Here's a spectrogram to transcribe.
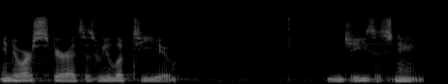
into our spirits as we look to you. In Jesus' name.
